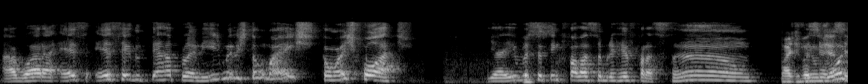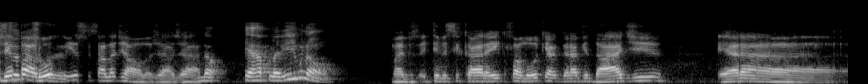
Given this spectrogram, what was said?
Agora, esse, esse aí do terraplanismo, eles estão mais, estão mais fortes. E aí você isso. tem que falar sobre refração. Mas você um já se deparou com isso em sala de aula, já, já? Não, terraplanismo não. Mas teve esse cara aí que falou que a gravidade era.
